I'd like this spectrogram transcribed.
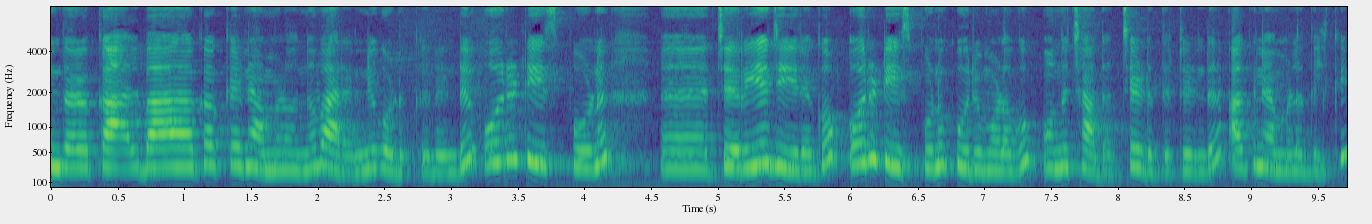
എന്താ കാൽഭാഗമൊക്കെ നമ്മളൊന്ന് വരഞ്ഞു കൊടുക്കുന്നുണ്ട്. ഒരു ടീസ്പൂണ് ചെറിയ ജീരകവും ഒരു ടീസ്പൂണ് കുരുമുളകും ഒന്ന് ചതച്ചെടുത്തിട്ടുണ്ട്. അത് നമ്മൾ ഇതിലേക്ക്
